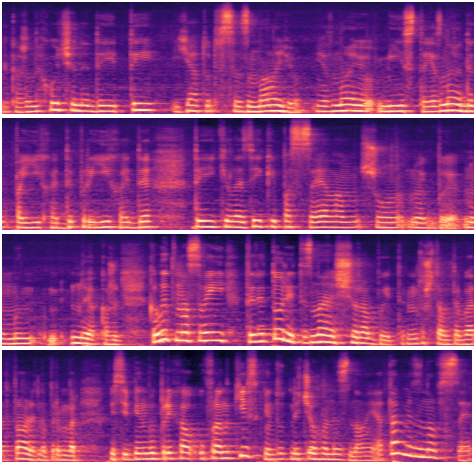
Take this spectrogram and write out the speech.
Він каже, не хочу ніде йти, я тут все знаю. Я знаю місто, я знаю, де поїхати, де приїхати, де деякі лазейки по селам, що ну, якби, ну, ми, ну, як кажуть, коли ти на своїй території, ти знаєш, що робити. Ну, то ж там тебе відправлять, наприклад, якщо б він приїхав у Франківськ, він тут нічого не знає, а там він знав все.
